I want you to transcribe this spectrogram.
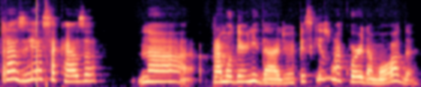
trazer essa casa para a modernidade. Eu pesquiso uma cor da moda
